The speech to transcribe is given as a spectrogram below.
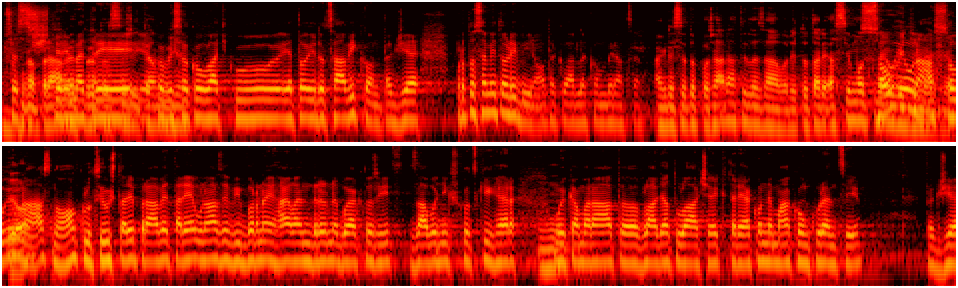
přes no 4 metry, říkám, jako vysokou laťku, je to i docela výkon, takže proto se mi to líbí, no, takováhle kombinace. A kde se to pořádá, tyhle závody? To tady asi moc Jsou i u nás, že? jsou jo? i u nás, no. Kluci už tady právě, tady je u nás je výborný Highlander, nebo jak to říct, závodník skotských her, mm-hmm. můj kamarád eh, Vláďa Tuláček, který jako nemá konkurenci. Takže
